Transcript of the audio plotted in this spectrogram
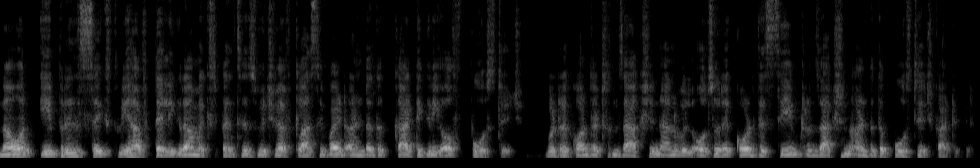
Now on april 6th we have telegram expenses which we have classified under the category of postage. We'll record the transaction and we'll also record the same transaction under the postage category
